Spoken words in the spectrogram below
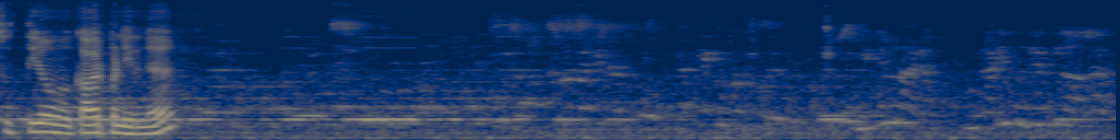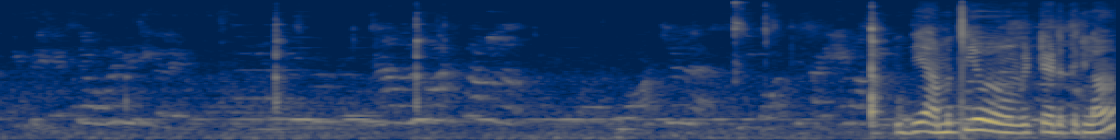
சுற்றியும் கவர் பண்ணிடுங்க இதே அமுத்தியும் விட்டு எடுத்துக்கலாம்.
